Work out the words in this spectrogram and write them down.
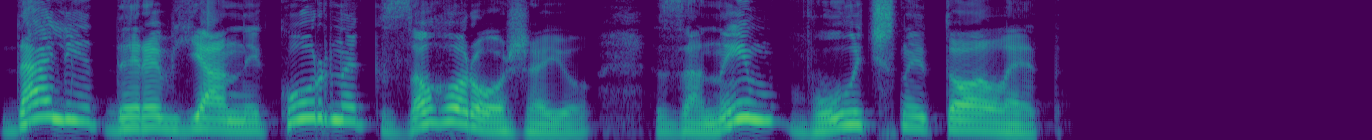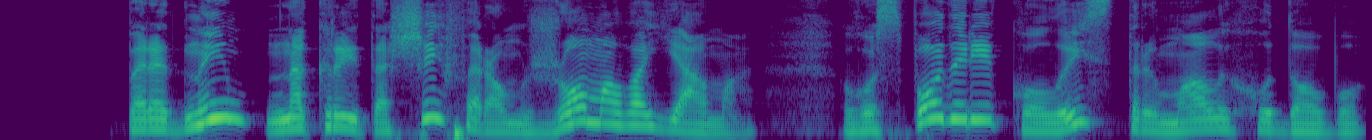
Далі дерев'яний курник з огорожею, за ним вуличний туалет. Перед ним накрита шифером жомова яма. Господарі колись тримали худобу.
